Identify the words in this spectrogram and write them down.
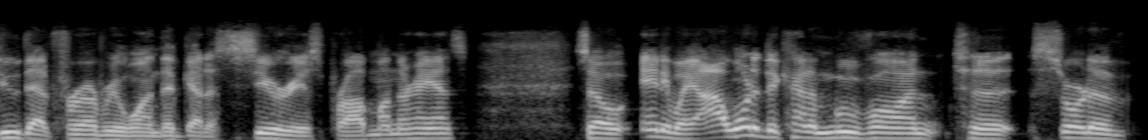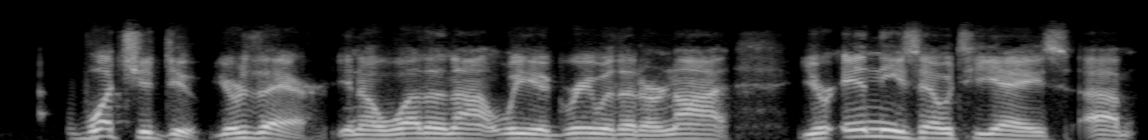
do that for everyone, they've got a serious problem on their hands. So anyway, I wanted to kind of move on to sort of what you do. You're there. You know, whether or not we agree with it or not, you're in these OTAs. Um,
